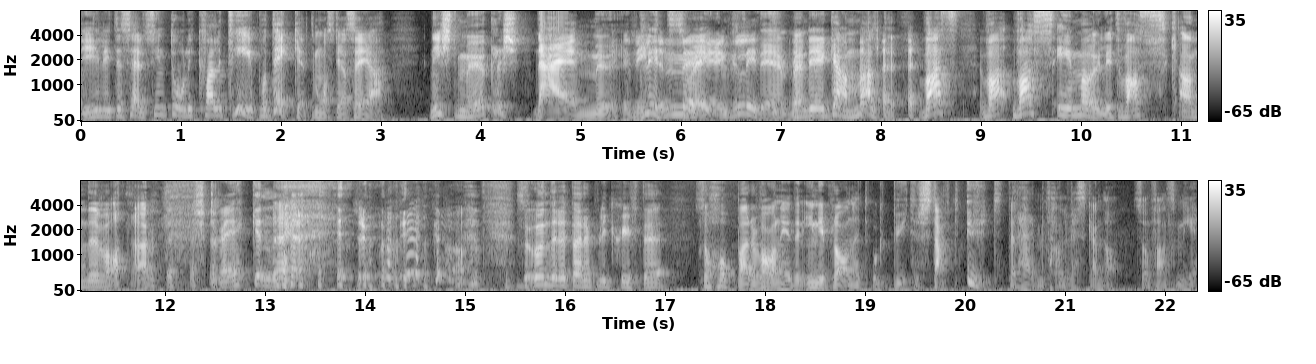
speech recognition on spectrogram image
det är lite sällsynt dålig kvalitet på däcket måste jag säga. Nicht möglich? Nej, mögligt. Lite mögligt. Det, men det är gammalt. Vass, va, vass är möjligt, vass kan det vara. Sträken. Så under detta replikskifte så hoppar Vanheden in i planet och byter snabbt ut den här metallväskan då, som fanns med,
